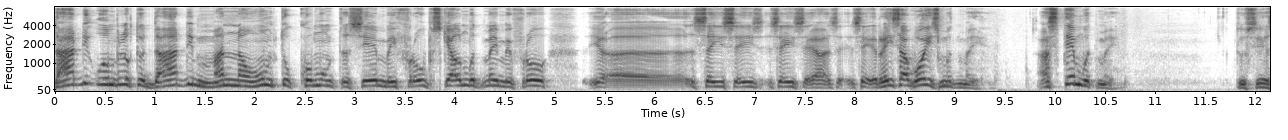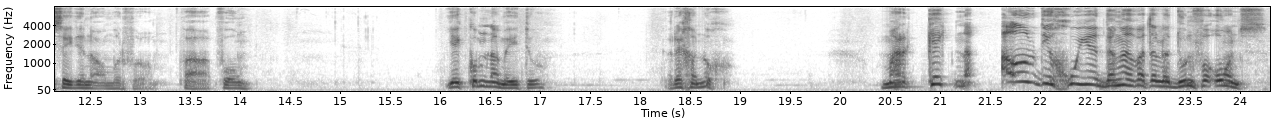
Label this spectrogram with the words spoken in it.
Daardie oomblik toe daardie man na hom toe kom om te sê my vrou skel met my, my vrou uh, sê sê sê sê sê raise a voice met my. As stem met my. Toe sê sy dit na Omar vir hom, vir, vir hom. Jy kom na my toe. Reg genoeg. Maar kyk na al die goeie dinge wat hulle doen vir ons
